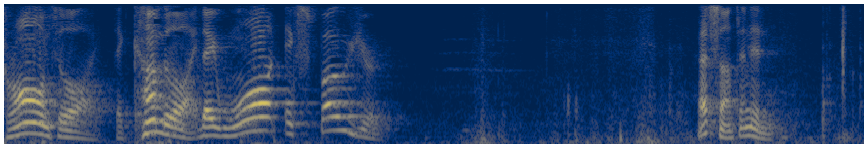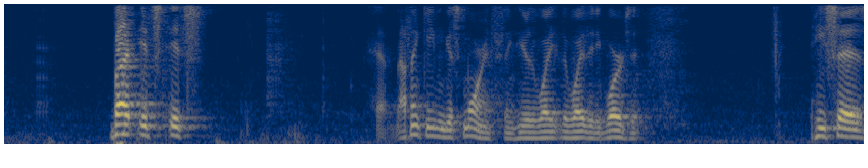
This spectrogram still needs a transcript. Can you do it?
drawn to the light. They come to the light. They want exposure. That's something, isn't it? But it's it's. I think even gets more interesting here the way the way that he words it. He says,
